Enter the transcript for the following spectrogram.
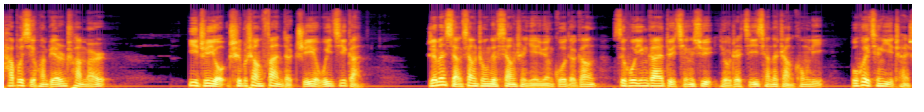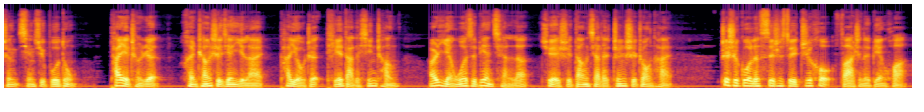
他不喜欢别人串门一直有吃不上饭的职业危机感。人们想象中的相声演员郭德纲，似乎应该对情绪有着极强的掌控力，不会轻易产生情绪波动。他也承认，很长时间以来，他有着铁打的心肠，而眼窝子变浅了，却也是当下的真实状态。这是过了四十岁之后发生的变化，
